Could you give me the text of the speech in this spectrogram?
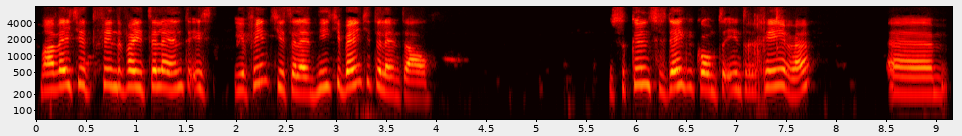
Maar weet je, het vinden van je talent is, je vindt je talent niet, je bent je talent al. Dus de kunst is denk ik om te integreren um,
